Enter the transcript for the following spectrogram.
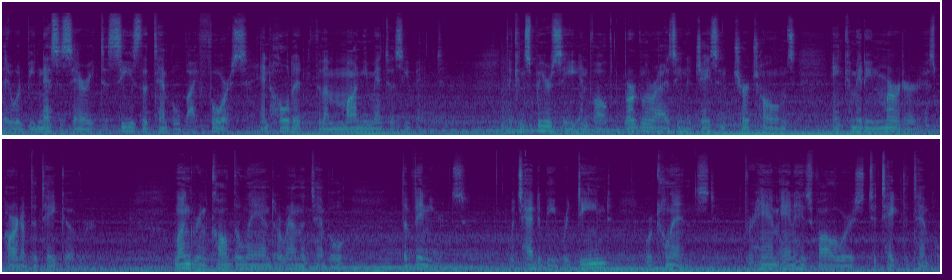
that it would be necessary to seize the temple by force and hold it for the monumentous event. The conspiracy involved burglarizing adjacent church homes and committing murder as part of the takeover. Lundgren called the land around the temple the vineyards, which had to be redeemed or cleansed for him and his followers to take the temple.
